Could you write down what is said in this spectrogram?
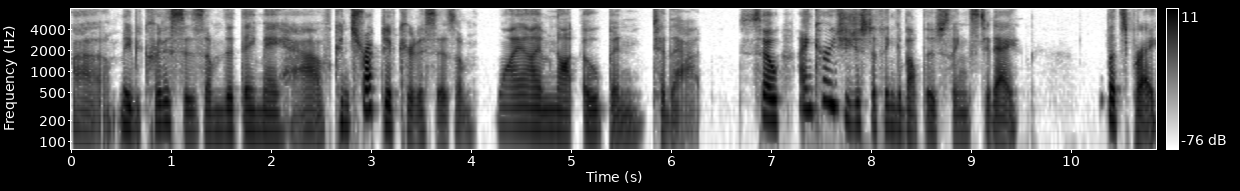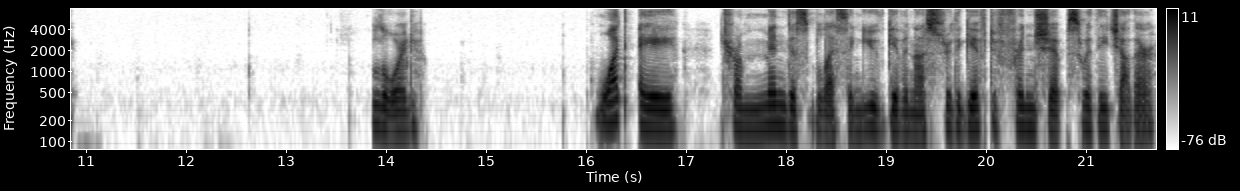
uh, maybe criticism that they may have, constructive criticism, why I'm not open to that. So I encourage you just to think about those things today. Let's pray. Lord, what a tremendous blessing you've given us through the gift of friendships with each other.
